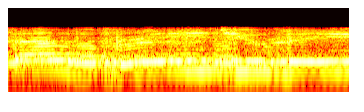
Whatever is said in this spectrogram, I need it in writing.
celebrate you, baby.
